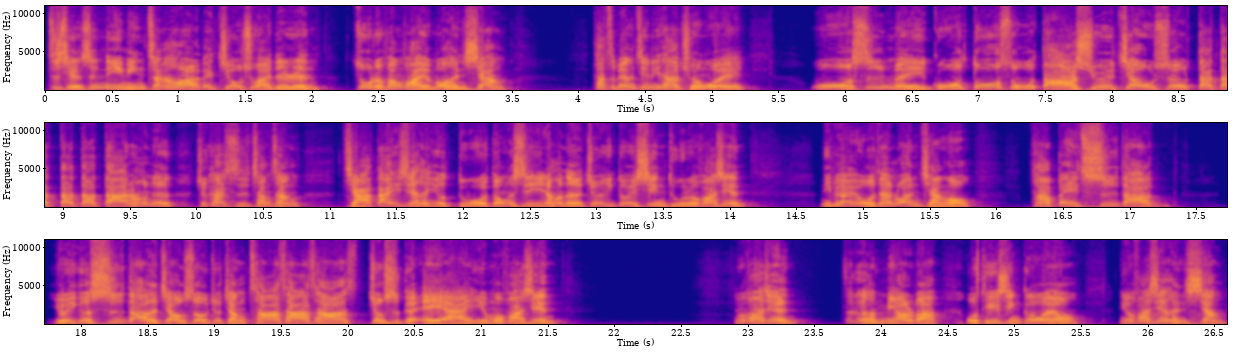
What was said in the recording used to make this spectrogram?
之前是匿名账号后来被揪出来的人做的方法有没有很像？他怎么样建立他的权威？我是美国多所大学教授，哒哒哒哒哒，然后呢就开始常常夹带一些很有毒的东西，然后呢就一堆信徒呢发现，你不要以为我在乱讲哦。他被师大有一个师大的教授就讲叉叉叉就是个 AI，有没有发现？有没有发现这个很妙了吧？我提醒各位哦，你会发现很像。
